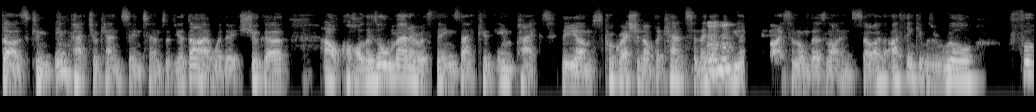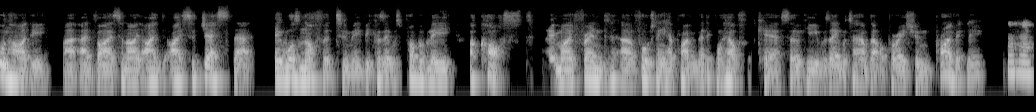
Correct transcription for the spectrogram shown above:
does can impact your cancer in terms of your diet whether it's sugar alcohol. There's all manner of things that can impact the um, progression of the cancer. They don't mm-hmm. give you advice along those lines so I, I think it was real foolhardy uh, advice, and I, I, I suggest that it wasn't offered to me because it was probably a cost. My friend, uh, fortunately, had private medical health care, so he was able to have that operation privately. Mm-hmm.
